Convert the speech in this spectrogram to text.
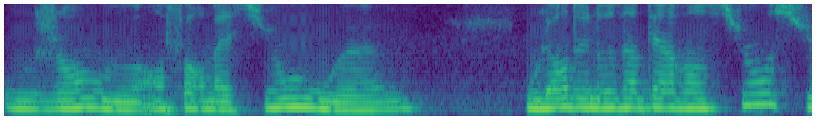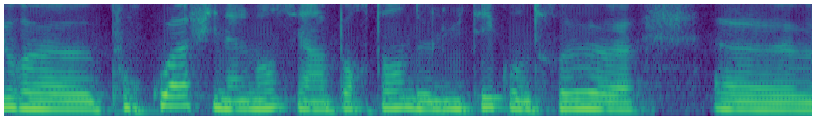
aux, gens en formation ou ou lors de nos interventions sur euh, pourquoi finalement c'est important de lutter contre euh, euh,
